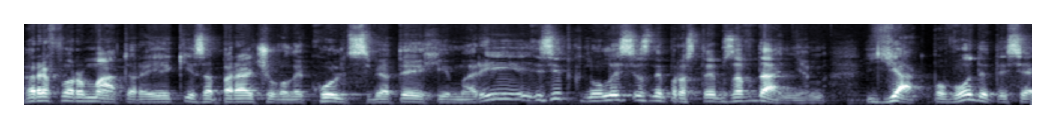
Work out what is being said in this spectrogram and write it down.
Реформатори, які заперечували культ святих і Марії, зіткнулися з непростим завданням: як поводитися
